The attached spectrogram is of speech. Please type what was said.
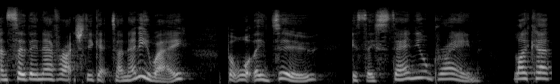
And so they never actually get done anyway. But what they do is they stay in your brain like a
